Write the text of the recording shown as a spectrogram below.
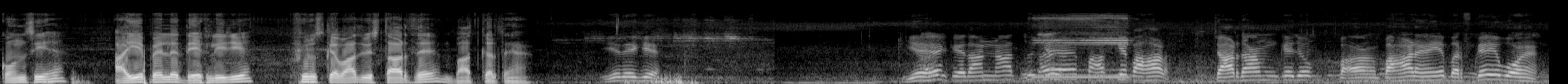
कौन सी है? आइए पहले देख लीजिए, फिर उसके बाद विस्तार से बात करते हैं। ये देखिए। ये है केदारनाथ के पास के पहाड़। चार धाम के जो पहाड़ हैं, ये बर्फ़ के, ये वो हैं।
